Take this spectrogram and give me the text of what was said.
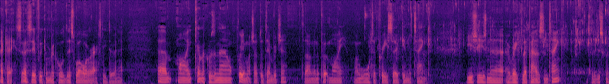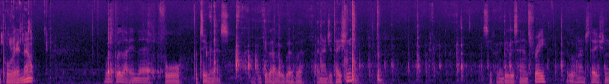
Okay, so let's see if we can record this while we're actually doing it. Um, my chemicals are now pretty much up to temperature, so I'm going to put my, my water pre-soak in the tank. Usually using a, a regular Paterson tank, so we're just going to pour it in now. I'm going to put that in there for, for two minutes give that a little bit of a, an agitation. See if I can do this hands free. A little agitation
